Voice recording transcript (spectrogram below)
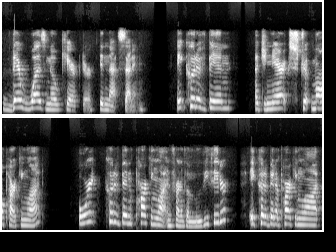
there was no character in that setting. It could have been a generic strip mall parking lot, or it could have been a parking lot in front of a movie theater. It could have been a parking lot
